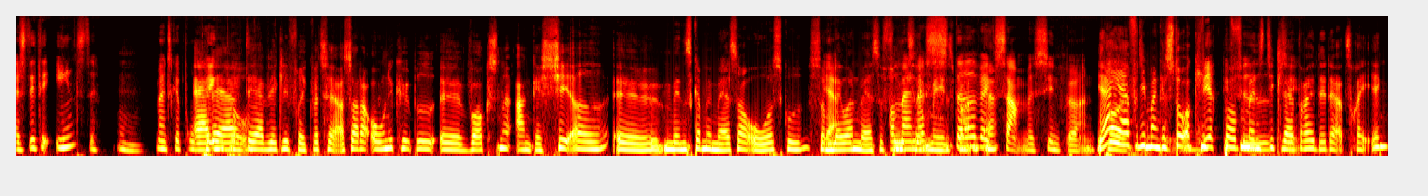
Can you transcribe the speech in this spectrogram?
Altså, det er det eneste, Mm. man skal bruge Ja, det penge er, på. det er virkelig frikvarter. Og så er der ovenikøbet øh, voksne, engagerede øh, mennesker med masser af overskud, som Ja. laver en masse og fede man ting er med ens stadigvæk børn. Ja. sammen med sine børn. Ja, ja, fordi man kan stå og kigge på dem, mens de klatrer i det der træ, ikke?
